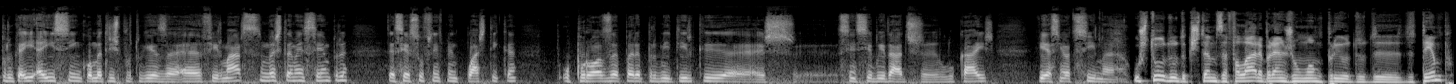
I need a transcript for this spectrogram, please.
porque aí, aí sim, com a matriz portuguesa a afirmar-se, mas também sempre a ser suficientemente plástica ou porosa para permitir que as sensibilidades locais viessem ao de cima. O estudo de que estamos a falar abrange um longo período de, de tempo.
